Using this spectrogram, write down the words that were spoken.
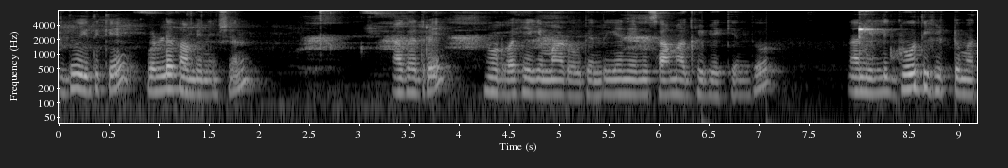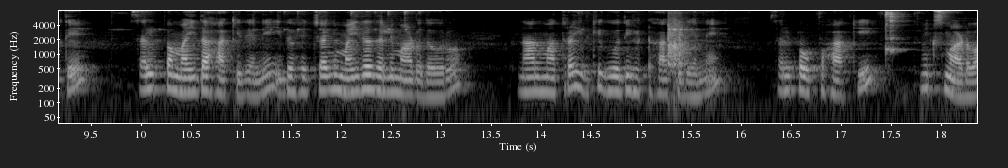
ಇದು ಇದಕ್ಕೆ ಒಳ್ಳೆ ಕಾಂಬಿನೇಷನ್ ಹಾಗಾದರೆ ನೋಡುವ ಹೇಗೆ ಮಾಡುವುದೆಂದು, ಏನೇನು ಸಾಮಗ್ರಿ ಬೇಕೆಂದು. ನಾನಿಲ್ಲಿ ಗೋಧಿ ಹಿಟ್ಟು ಮತ್ತು ಸ್ವಲ್ಪ ಮೈದಾ ಹಾಕಿದ್ದೇನೆ. ಇದು ಹೆಚ್ಚಾಗಿ ಮೈದಾದಲ್ಲಿ ಮಾಡೋದವರು. ನಾನು ಮಾತ್ರ ಇದಕ್ಕೆ ಗೋಧಿ ಹಿಟ್ಟು ಹಾಕಿದ್ದೇನೆ. ಸ್ವಲ್ಪ ಉಪ್ಪು ಹಾಕಿ ಮಿಕ್ಸ್ ಮಾಡುವ.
